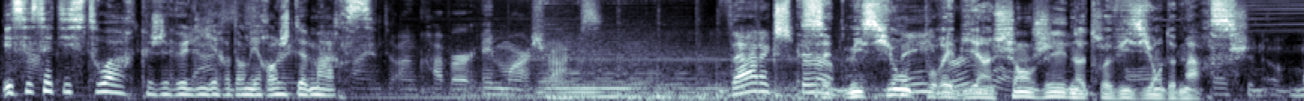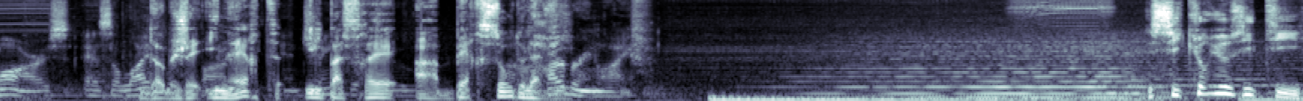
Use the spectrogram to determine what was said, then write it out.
Et c'est cette histoire que je veux lire dans les roches de Mars. Cette mission pourrait bien changer notre vision de Mars. D'objet inerte, il passerait à berceau de la vie. Si Curiosity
